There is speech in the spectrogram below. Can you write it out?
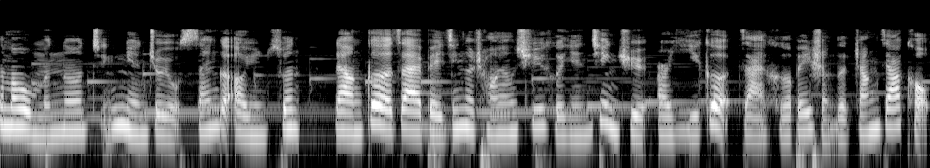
那么我们呢，今年就有三个奥运村，两个在北京的朝阳区和延庆区，而一个在河北省的张家口。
